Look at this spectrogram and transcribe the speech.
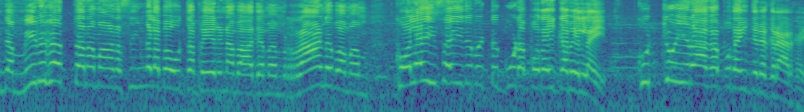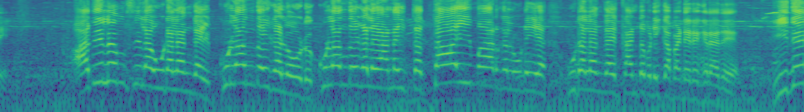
இந்த மிருகத்தனமான சிங்கள பௌத்த பேரினவாதமும் இராணுவமும் கொலை செய்துவிட்டு கூட புதைக்கவில்லை. குற்றுயிராக புதைத்திருக்கிறார்கள். அதிலும் சில உடலங்கள் குழந்தைகளோடு குழந்தைகளை அணைத்த தாய்மார்களுடைய உடலங்கள் கண்டுபிடிக்கப்பட்டிருக்கிறது. இது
